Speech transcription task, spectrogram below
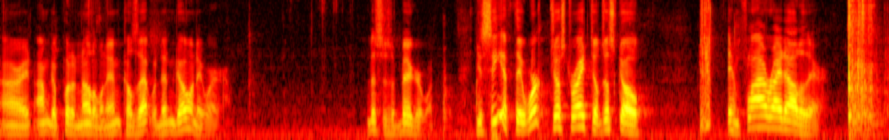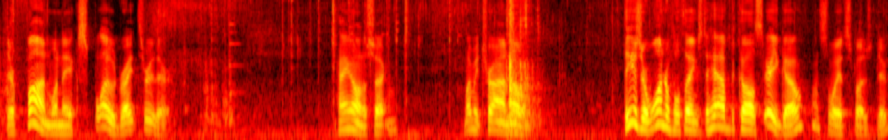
All right, I'm going to put another one in because that one didn't go anywhere. This is a bigger one. You see, if they work just right, they'll just go and fly right out of there. They're fun when they explode right through there. Hang on a second. Let me try another one. These are wonderful things to have because, there you go, that's the way it's supposed to do.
